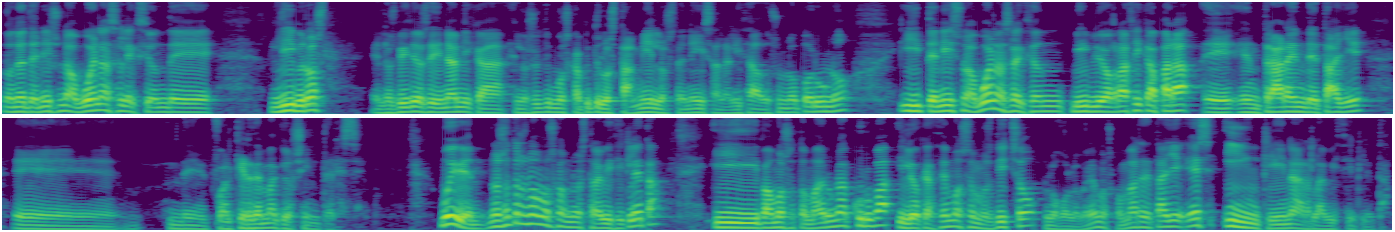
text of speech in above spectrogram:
donde tenéis una buena selección de libros en los vídeos de dinámica, en los últimos capítulos también los tenéis analizados uno por uno y tenéis una buena selección bibliográfica para eh, entrar en detalle eh, de cualquier tema que os interese. Muy bien, nosotros vamos con nuestra bicicleta y vamos a tomar una curva y lo que hacemos, hemos dicho, luego lo veremos con más detalle, es inclinar la bicicleta.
